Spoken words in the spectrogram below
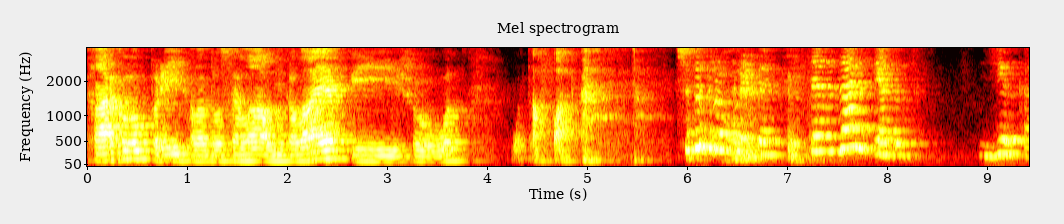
Харкова приїхала до села в Миколаїв і що от what the fuck. Що тут робити? Це зараз я тут зірка.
